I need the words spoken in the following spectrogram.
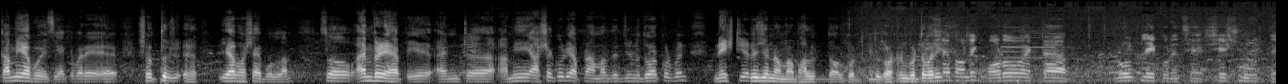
কামিয়াব হয়েছি একেবারে সত্য ইয়া ভাষায় বললাম। So I am very happy and আমি আশা করি আপনারা আমাদের জন্য দোয়া করবেন। নেক্সট ইয়ারের জন্য আমরা ভালো দল গঠন করতে পারি। অনেক বড় একটা রোল প্লে করেছে শেষ মুহূর্তে।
